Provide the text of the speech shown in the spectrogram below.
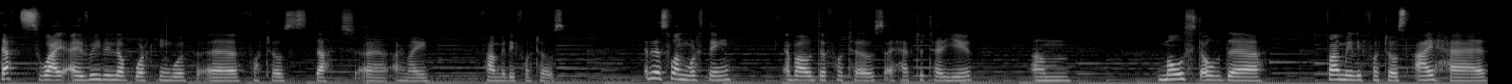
that's why I really love working with uh, photos that uh, are my family photos. There's one more thing about the photos, I have to tell you, um, most of the family photos I have,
